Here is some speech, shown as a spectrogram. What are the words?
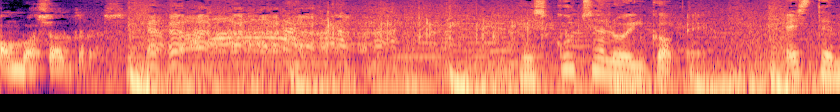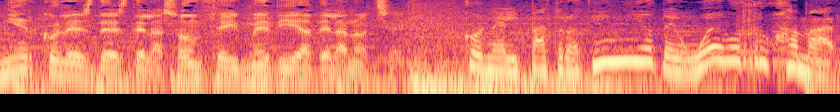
Con vosotros. Escúchalo en Cope, este miércoles desde las once y media de la noche. Con el patrocinio de Huevos Rujamar,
